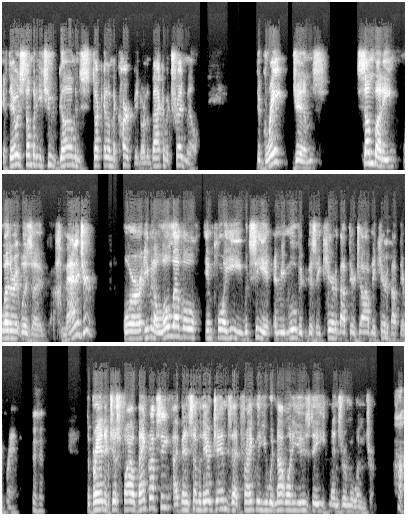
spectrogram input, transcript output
if there was somebody who chewed gum and stuck it on the carpet or the back of a treadmill, the great gyms, somebody, whether it was a manager or even a low level employee would see it and remove it because they cared about their job and they cared mm-hmm. about their brand. Mm-hmm. The brand that just filed bankruptcy, I've been in some of their gyms that frankly you would not want to use the men's room or women's room. Huh.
